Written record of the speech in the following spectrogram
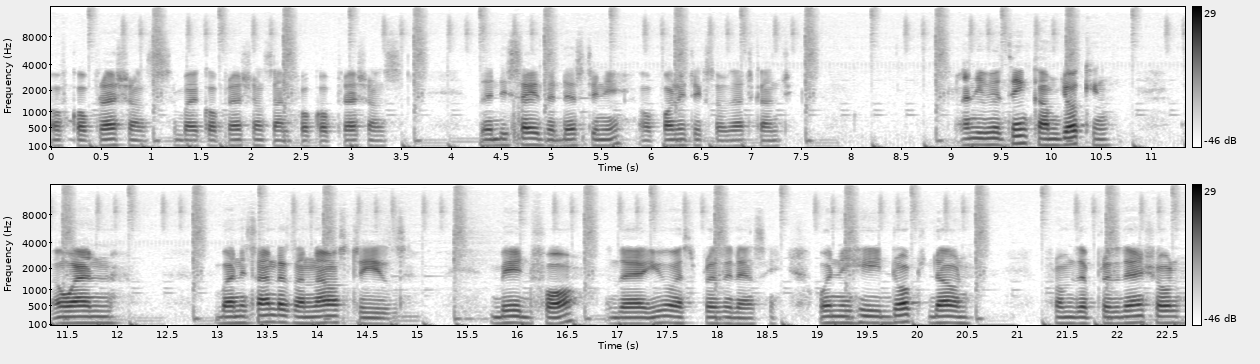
of corporations by corporations and for corporations. They decide the destiny or politics of that country. And if you think I'm joking, when Bernie Sanders announced his bid for the US presidency, when he dropped down from the presidential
